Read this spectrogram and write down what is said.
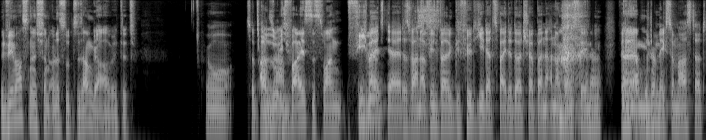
Mit wem hast du denn schon alles so zusammengearbeitet? Bro. So Also ich weiß, es waren viele. Ich weiß, ja, das waren auf jeden Fall gefühlt jeder zweite Deutschrapper in der Underground-Szene. Für den Ähm, schon Mix und Mastered.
